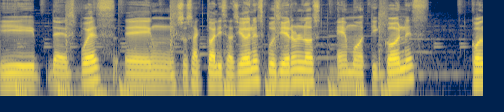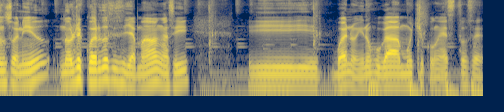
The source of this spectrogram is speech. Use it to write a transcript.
y después en sus actualizaciones pusieron los emoticones con sonido. No recuerdo si se llamaban así. Y bueno, y uno jugaba mucho con esto, se,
